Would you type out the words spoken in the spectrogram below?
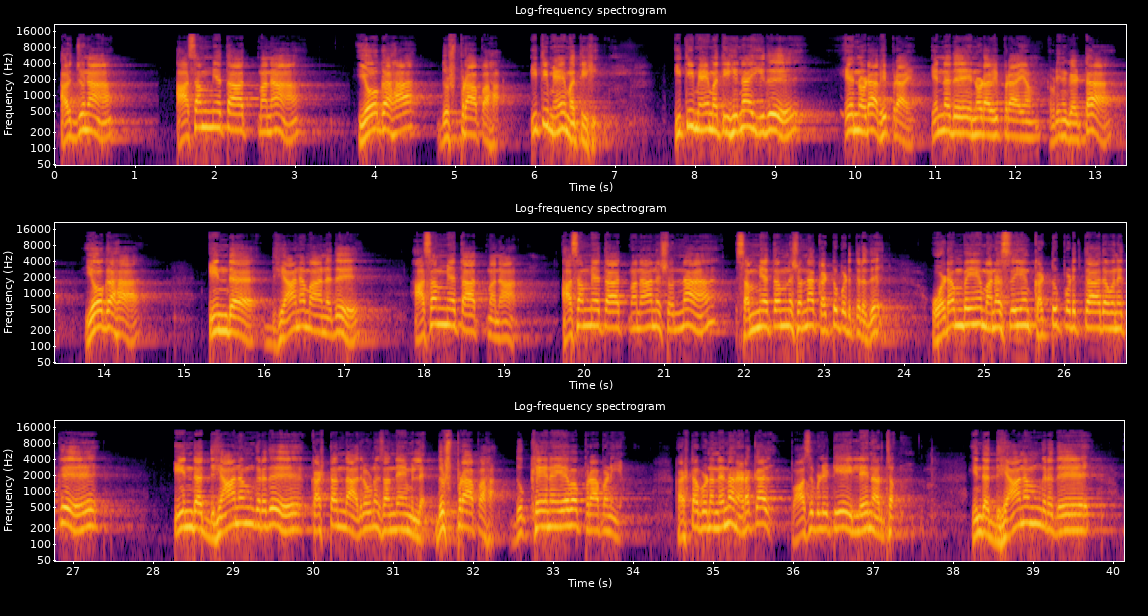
அர்ஜுனா அசம்யதாத்மனா யோகா துஷ்பிராபா இத்தி மே மதிஹி. இத்தி மதிஹினா இது என்னோட அபிப்பிராயம். என்னது என்னோட அபிப்பிராயம்? அப்படின்னு கேட்டால் யோகா இந்த தியானமானது அசம்யதாத்மனா. அசம்யதாத்மனான்னு சொன்னால் சம்யத்தம்னு சொன்னால் கட்டுப்படுத்துறது. உடம்பையும் மனசையும் கட்டுப்படுத்தாதவனுக்கு இந்த தியானம்ங்கிறது கஷ்டம்தான். அதில் ஒன்றும் சந்தேகம் இல்லை. துஷ்பிராபகா துக்கேன ஏவ பிராபணியம். கஷ்டப்படணுன்னா நடக்காது. பாசிபிலிட்டியே இல்லைன்னு அர்த்தம். இந்த தியானம்ங்கிறது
